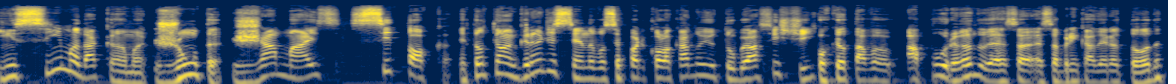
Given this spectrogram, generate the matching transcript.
em cima da cama junta jamais se toca. Então tem uma grande cena, você pode colocar no YouTube, eu assisti, porque eu tava apurando essa, essa brincadeira toda,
